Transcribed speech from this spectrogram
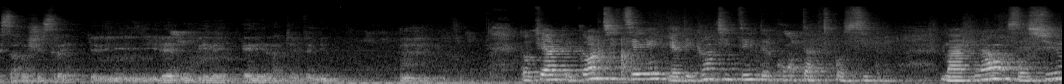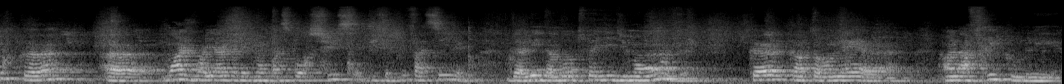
s'enregistrer. Il est où il est, elle est la bienvenue. Donc il y a des quantités, il y a des quantités de contacts possibles. Maintenant, c'est sûr que euh, moi je voyage avec mon passeport suisse et puis c'est plus facile d'aller dans d'autres pays du monde que quand on est euh, en Afrique où les,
